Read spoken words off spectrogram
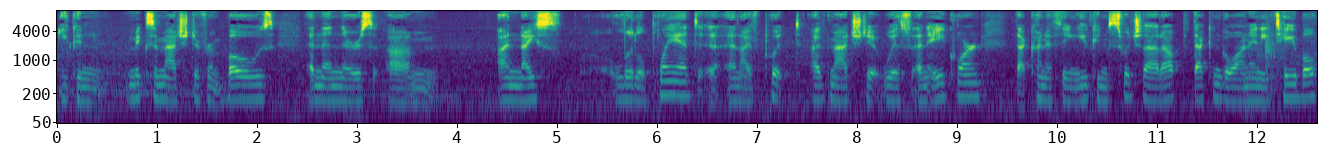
you can mix and match different bows, and then there's um, a nice little plant, and I've put I've matched it with an acorn, that kind of thing. You can switch that up. That can go on any table,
